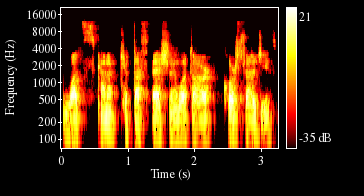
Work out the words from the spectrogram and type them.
what's kind of kept us special and what our core strategy is.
